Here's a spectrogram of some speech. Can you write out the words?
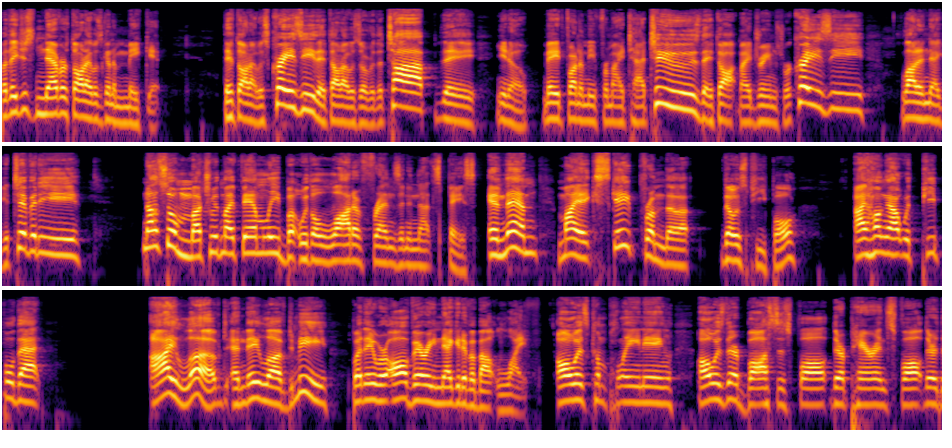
but they just never thought I was going to make it. They thought I was crazy. They thought I was over the top. They, you know, made fun of me for my tattoos. They thought my dreams were crazy. A lot of negativity. Not so much with my family, but with a lot of friends and in that space. And then my escape from the those people, I hung out with people that I loved and they loved me, but they were all very negative about life. Always complaining, always their boss's fault, their parents' fault, their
